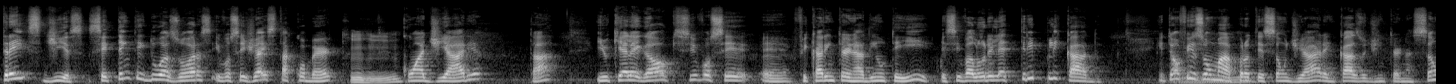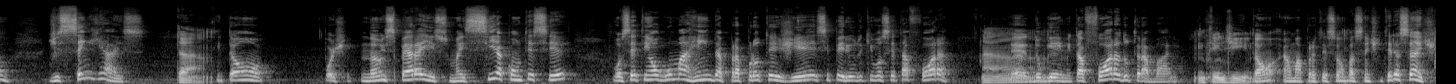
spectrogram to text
três dias, 72 horas, e você já está coberto Uhum. com a diária, tá? E o que é legal é que se você é, ficar internado em UTI, esse valor ele é triplicado. Então eu fiz uma proteção diária em caso de internação de 100 reais. Tá. Então, poxa, não espera isso, mas se acontecer, você tem alguma renda para proteger esse período que você está fora Ah. é, do game, está fora do trabalho. Entendi. Então é uma proteção bastante interessante.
